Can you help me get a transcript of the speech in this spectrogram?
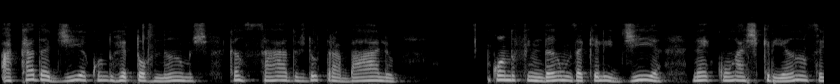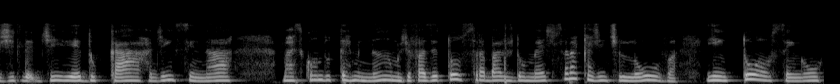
a cada dia quando retornamos cansados do trabalho? Quando findamos aquele dia, né, com as crianças, de, de educar, de ensinar, mas quando terminamos de fazer todos os trabalhos domésticos, será que a gente louva e entoa ao Senhor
